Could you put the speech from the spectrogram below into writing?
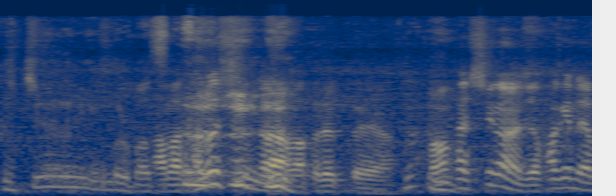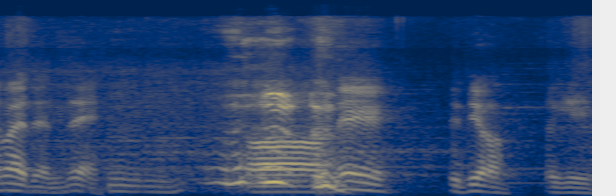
그쯤인 걸 봤어. 아마 다섯 시인가 아마 그럴 거예요 정확한 시간을 좀 확인해 봐야 되는데 음. 어, 내일 드디어 저기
